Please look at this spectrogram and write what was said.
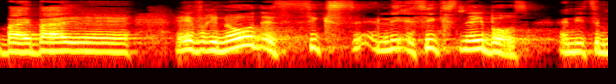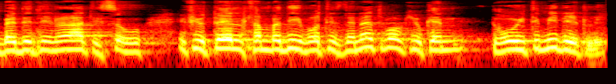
by, by uh, every node has six, six neighbors and it's embedded in a lattice. So if you tell somebody what is the network, you can draw it immediately.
